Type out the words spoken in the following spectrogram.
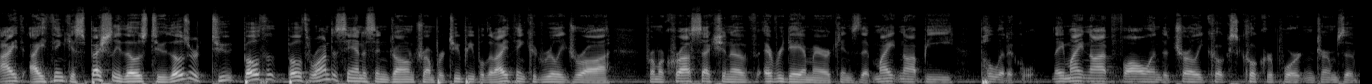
I I think especially those two, those are two both both Ron DeSantis and Donald Trump are two people that I think could really draw from a cross section of everyday Americans that might not be political. They might not fall into Charlie Cook's Cook report in terms of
